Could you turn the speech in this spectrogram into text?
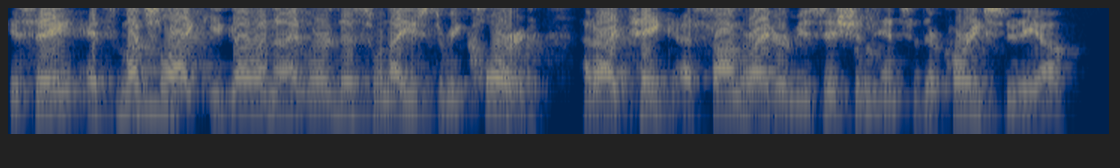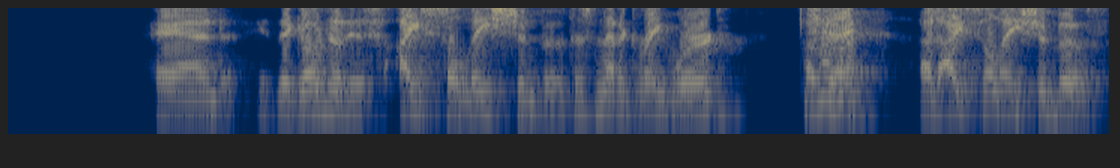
You see, it's much mm-hmm. like you go and I learned this when I used to record, and I take a songwriter, or musician into the recording studio, and they go to this isolation booth. Isn't that a great word? Okay, an isolation booth,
